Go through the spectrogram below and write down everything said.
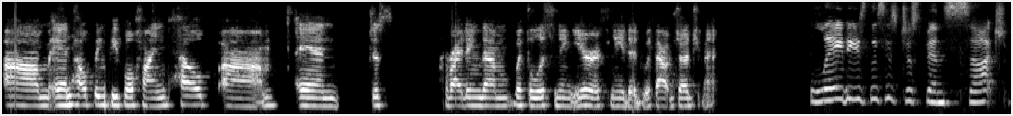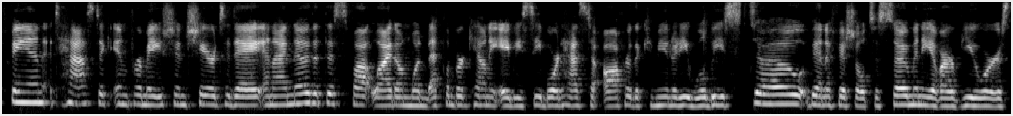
um, and helping people find help um, and just providing them with a listening ear if needed without judgment. Ladies, this has just been such fantastic information shared today. And I know that this spotlight on what Mecklenburg County ABC Board has to offer the community will be so beneficial to so many of our viewers.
